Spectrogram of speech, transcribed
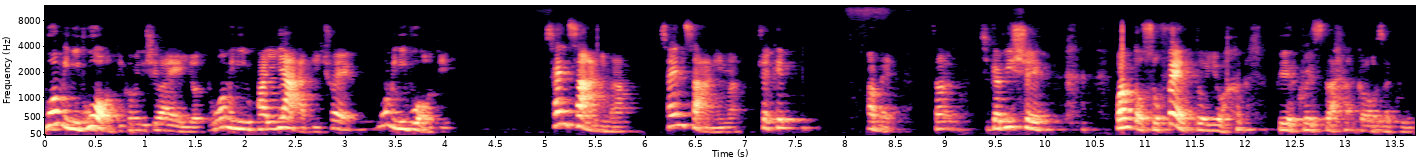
uomini vuoti, come diceva Elliot, uomini impagliati, cioè uomini vuoti, senza anima, senza anima. Cioè che, vabbè, si capisce quanto ho sofferto io per questa cosa qui.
